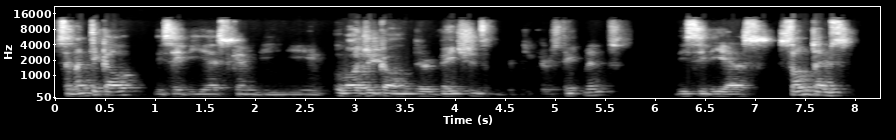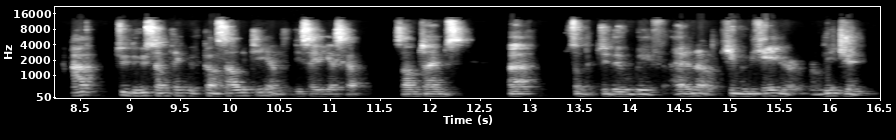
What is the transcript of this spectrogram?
semantical, these ideas can be logical derivations of a particular statement. These ideas sometimes have to do something with causality, and these ideas have sometimes uh, something to do with I don't know human behavior, religion,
